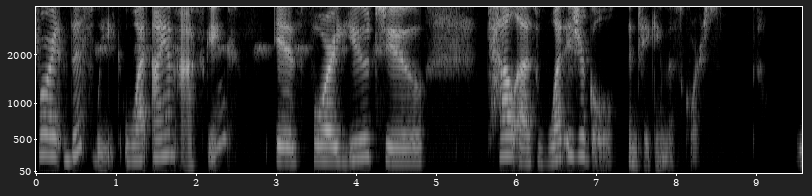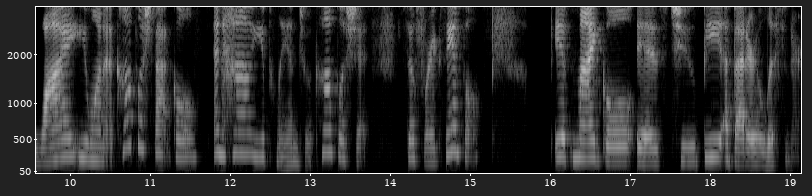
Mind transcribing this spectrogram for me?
for this week, what I am asking is for you to tell us what is your goal in taking this course why you want to accomplish that goal, and how you plan to accomplish it. So, for example, if my goal is to be a better listener.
